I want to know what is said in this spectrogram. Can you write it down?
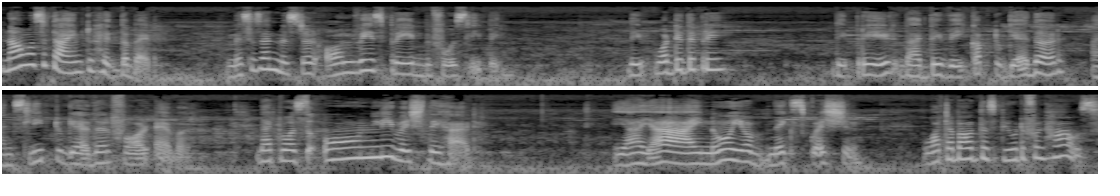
Now was the time to hit the bed. Mrs. and Mr. always prayed before sleeping. They what did they pray? They prayed that they wake up together and sleep together forever. That was the only wish they had. Yeah, yeah, I know your next question. What about this beautiful house?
